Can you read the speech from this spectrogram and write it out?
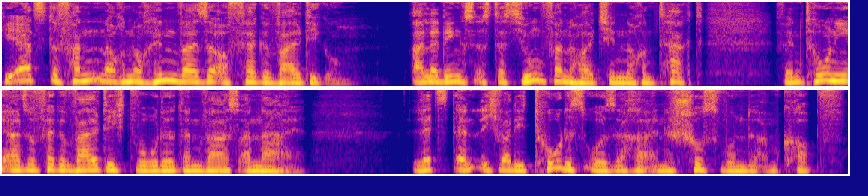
Die Ärzte fanden auch noch Hinweise auf Vergewaltigung. Allerdings ist das Jungfernhäutchen noch intakt. Wenn Toni also vergewaltigt wurde, dann war es anal. Letztendlich war die Todesursache eine Schusswunde am Kopf.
